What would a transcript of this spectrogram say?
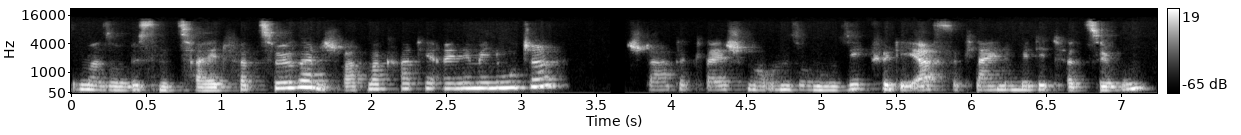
Ist immer so ein bisschen zeitverzögert. Ich warte mal gerade hier eine Minute. Ich starte gleich mal unsere Musik für die erste kleine Meditation.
